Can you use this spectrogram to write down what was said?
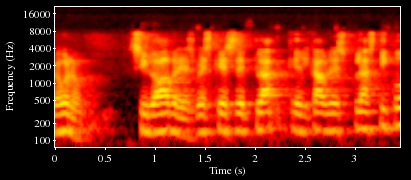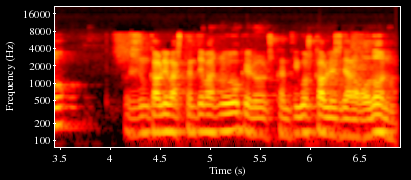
pero bueno, si lo abres, ves que, ese que el cable es plástico, pues es un cable bastante más nuevo que los antiguos cables de algodón.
